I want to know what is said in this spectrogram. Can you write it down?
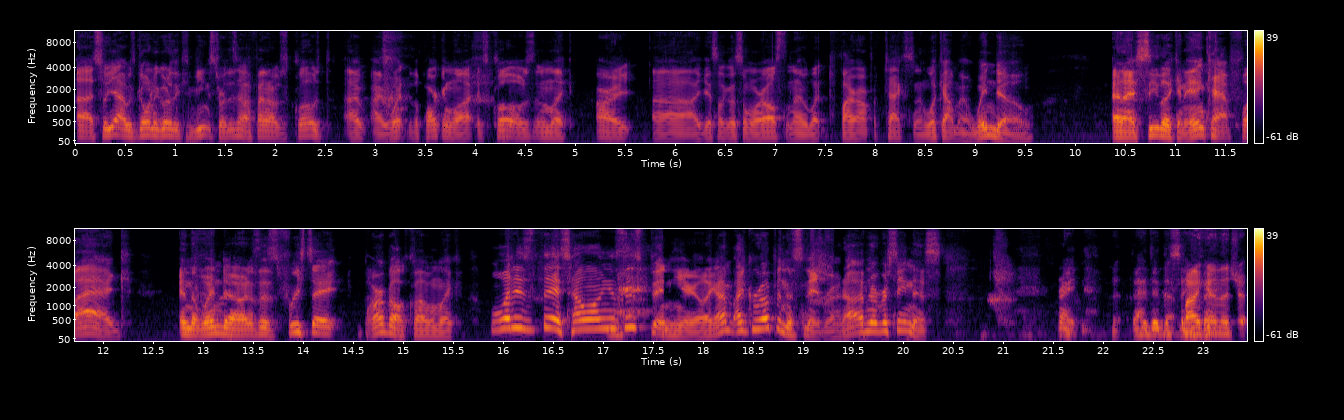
uh, so yeah, I was going to go to the convenience store. This is how I found out it was closed. I, I went to the parking lot. It's closed, and I'm like, all right, uh, I guess I'll go somewhere else. And I went to fire off a text, and I look out my window, and I see like an ANCAP flag in the window, and it says Free State Barbell Club. I'm like, what is this? How long has this been here? Like, I'm, I grew up in this neighborhood. I've never seen this. Right. I did the same micah thing. in the chat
